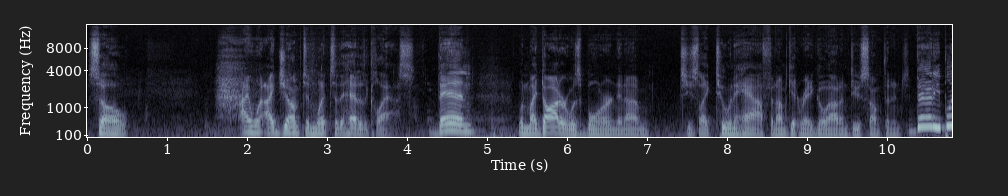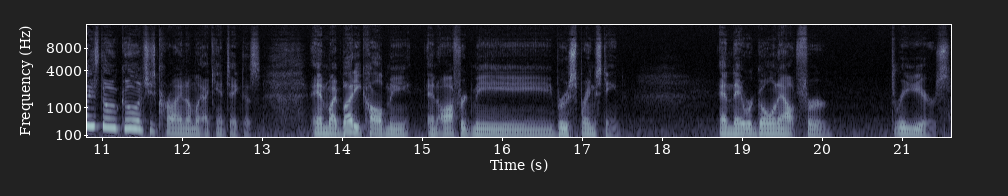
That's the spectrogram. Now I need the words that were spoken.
So I, went, I jumped and went to the head of the class. Then, when my daughter was born, and I'm she's like two and a half, and I'm getting ready to go out and do something, and she, Daddy, please don't go. And she's crying. I'm like, I can't take this. And my buddy called me and offered me Bruce Springsteen, and they were going out for three years.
